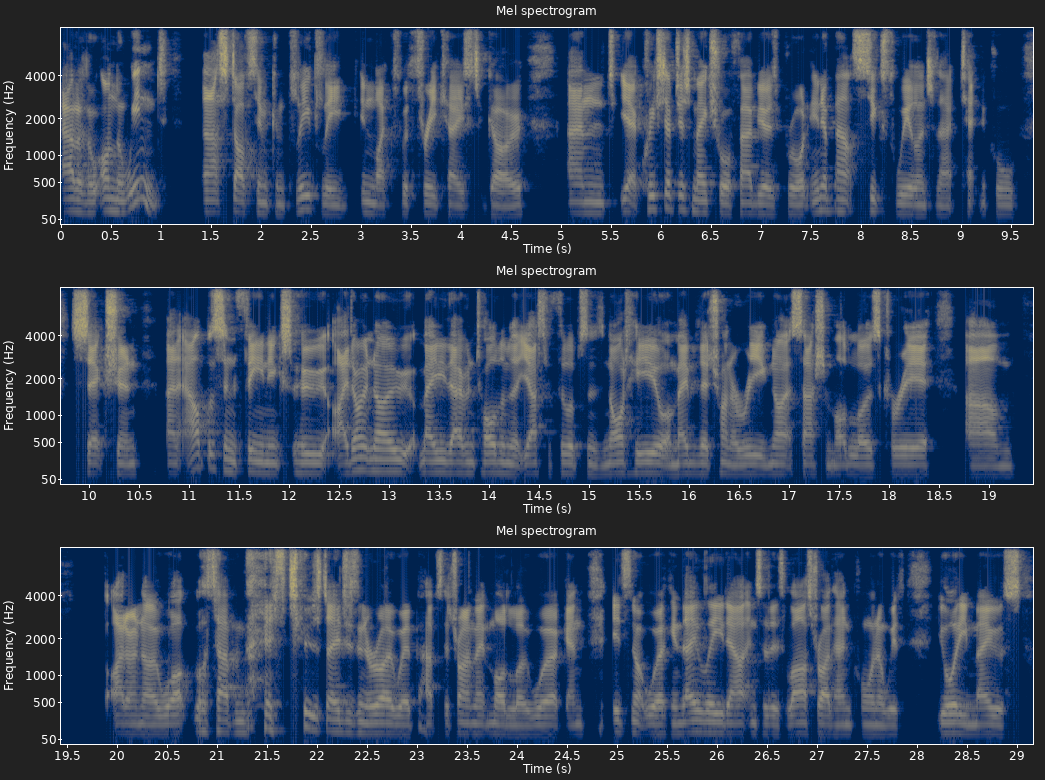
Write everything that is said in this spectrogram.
out of the on the wind. And that stuffs him completely in like with three Ks to go. And yeah, Quickstep just makes sure Fabio's brought in about sixth wheel into that technical section. And Alpecin Fenix, who I don't know, maybe they haven't told them that Jasper Philipsen's not here, or maybe they're trying to reignite Sacha Modolo's career. Um, I don't know what what's happened. There's two stages in a row where perhaps they're trying to make Modolo work and it's not working. They lead out into this last right hand corner with Jordi Meeus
